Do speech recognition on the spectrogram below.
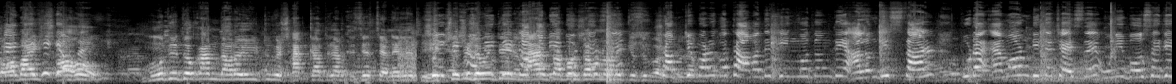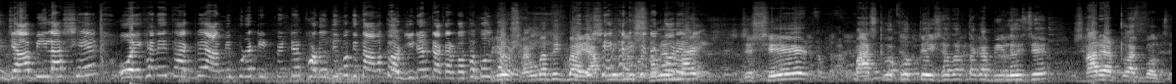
সবাই সহ মুদি দোকানদারও ইউটিউবে সাক্ষাৎকার দিচ্ছে চ্যানেলে শিল্পী শিল্পী সমিতির সমিতির টাকা লাল তাপন বসে অনেক কিছু করে সবচেয়ে বড় কথা আমাদের কিংবদন্তি আলমগীর স্যার পুরো অ্যামাউন্ট দিতে চাইছে। উনি বলছে যে যা বিল আসে ও এখানেই থাকবে আমি পুরো ট্রিটমেন্টের খরচ দিব কিন্তু আমাকে অরিজিনাল টাকার কথা বলতে হবে। সাংবাদিক ভাই আপনি কি শোনেন নাই। যে সে পাঁচ লক্ষ তেইশ হাজার টাকা বিল হয়েছে? সাড়ে আট লাখ বলছে।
